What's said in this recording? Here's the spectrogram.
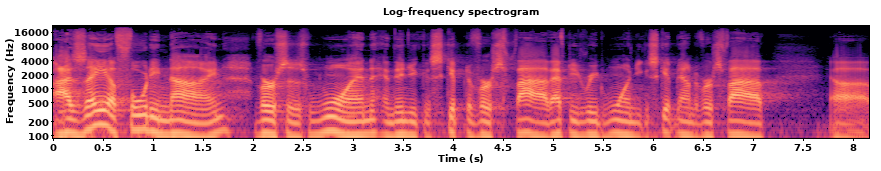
Isaiah 49, verses 1, and then you can skip to verse 5. After you read 1, you can skip down to verse 5. Uh,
